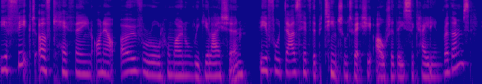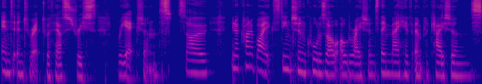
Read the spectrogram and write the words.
The effect of caffeine on our overall hormonal regulation therefore does have the potential to actually alter these circadian rhythms and to interact with our stress reactions. So, you know, kind of by extension, cortisol alterations, they may have implications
